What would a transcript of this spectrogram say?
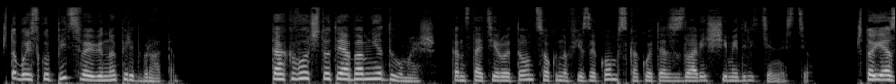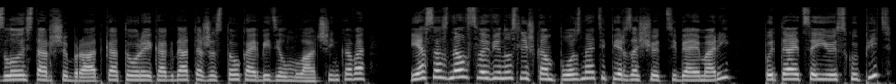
чтобы искупить свою вину перед братом. «Так вот, что ты обо мне думаешь», — констатирует он, цокнув языком с какой-то зловещей медлительностью. «Что я злой старший брат, который когда-то жестоко обидел младшенького и осознал свою вину слишком поздно, а теперь за счет тебя и Мари пытается ее искупить?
